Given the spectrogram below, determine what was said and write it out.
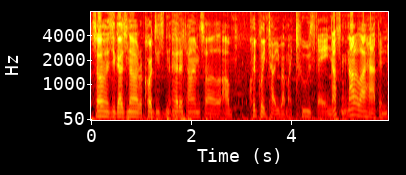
So, as you guys know, I record these ahead of time, so I'll, I'll quickly tell you about my Tuesday. Nothing, not a lot happened.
